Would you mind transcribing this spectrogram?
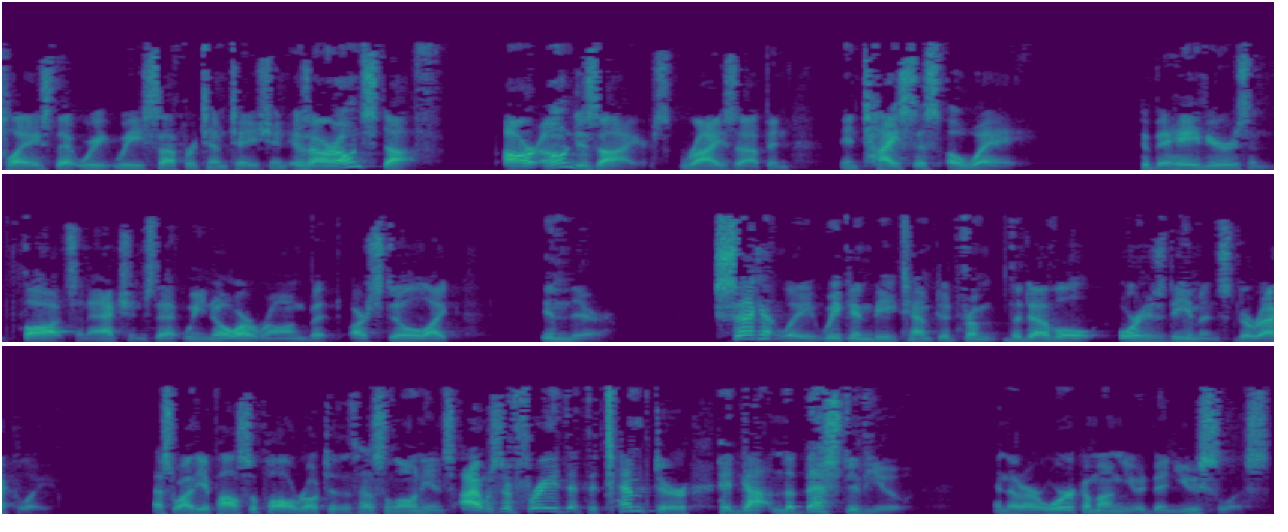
place that we, we suffer temptation is our own stuff. Our own desires rise up and entice us away to behaviors and thoughts and actions that we know are wrong, but are still like in there. Secondly, we can be tempted from the devil or his demons directly. That's why the apostle Paul wrote to the Thessalonians, I was afraid that the tempter had gotten the best of you and that our work among you had been useless.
